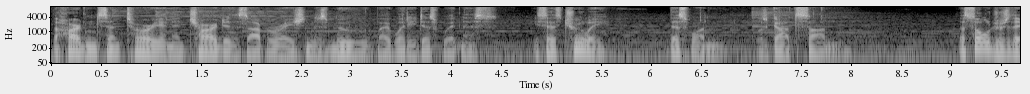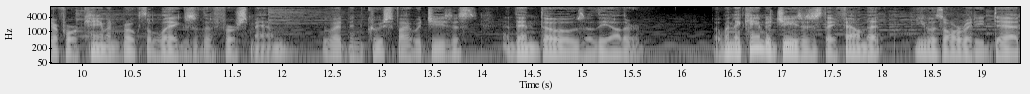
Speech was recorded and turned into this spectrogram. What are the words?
The hardened centurion in charge of this operation is moved by what he just witnessed. He says, Truly, this one was God's son. The soldiers therefore came and broke the legs of the first man, who had been crucified with Jesus, and then those of the other. But when they came to Jesus, they found that he was already dead.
